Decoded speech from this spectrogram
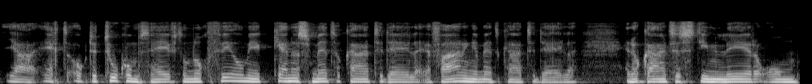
ja, echt ook de toekomst heeft om nog veel meer kennis met elkaar te delen, ervaringen met elkaar te delen en elkaar te stimuleren om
